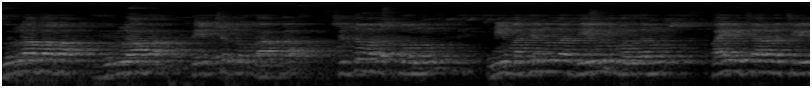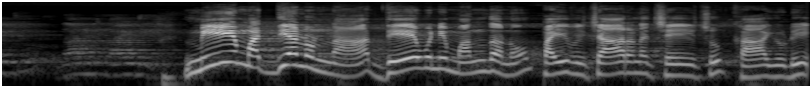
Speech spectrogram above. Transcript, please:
దుర్లాభ దుర్లాభ పేక్షతో కాక సిద్ధ మనస్సుతోనూ మీ మధ్యనున్న దేవుని మందను పై విచారణ చేయొచ్చు దానిని కాయుడి మీ మధ్యనున్న దేవుని మందను పై విచారణ చేయుచు కాయుడి.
